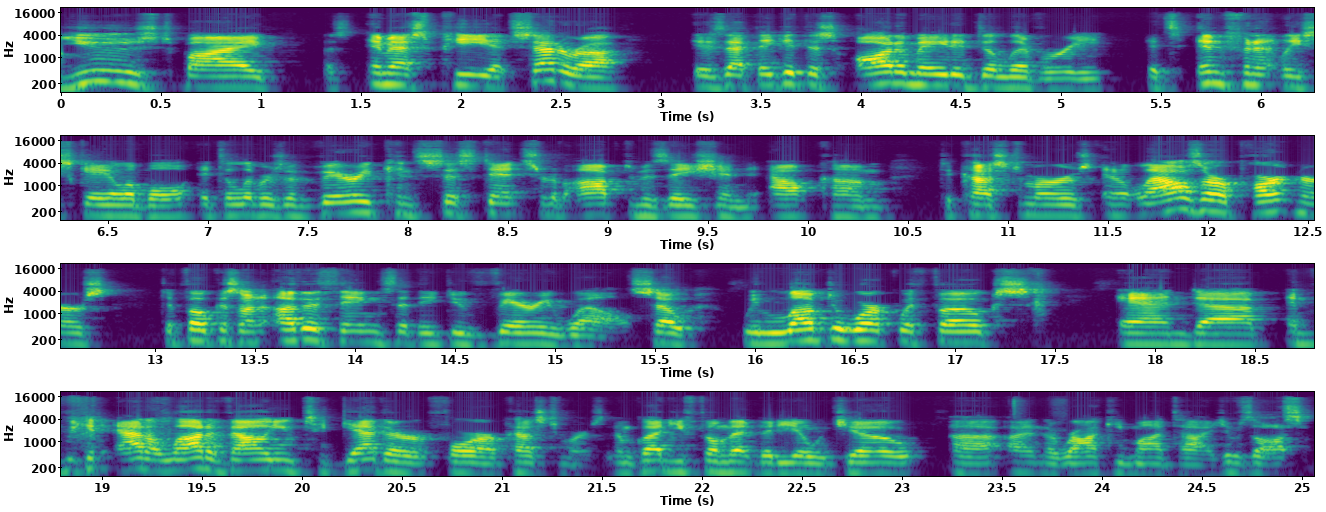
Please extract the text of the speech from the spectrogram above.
used by MSP, et cetera, is that they get this automated delivery. It's infinitely scalable. It delivers a very consistent sort of optimization outcome to customers and allows our partners to focus on other things that they do very well. So we love to work with folks and uh, and we can add a lot of value together for our customers. And I'm glad you filmed that video with Joe uh, in the Rocky montage. It was awesome.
